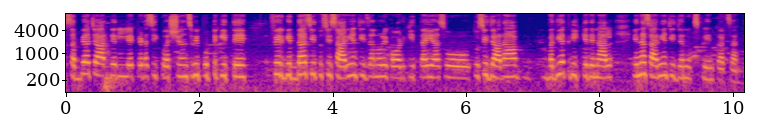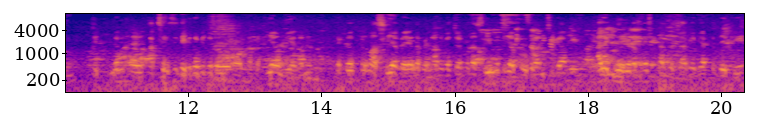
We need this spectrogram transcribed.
ਸੱਭਿਆਚਾਰ ਦੇ ਰਿਲੇਟਡ ਅਸੀਂ ਕੁਐਸਚਨਸ ਵੀ ਪੁੱਟ ਕੀਤੇ। ਫਿਰ ਗਿੱਧਾ ਸੀ ਤੁਸੀਂ ਸਾਰੀਆਂ ਚੀਜ਼ਾਂ ਨੂੰ ਰਿਕਾਰਡ ਕੀਤਾ ਹੀ ਆ। ਸੋ ਤੁਸੀਂ ਜ਼ਿਆਦਾ ਵਧੀਆ ਤਰੀਕੇ ਦੇ ਨਾਲ ਇਹਨਾਂ ਸਾਰੀਆਂ ਚੀਜ਼ਾਂ ਨੂੰ ਐਕਸਪਲੇਨ ਕਰ ਸਕਦੇ ਹੋ। ਅਕਸਰ ਅਸੀਂ ਦੇਖਦੇ ਹਾਂ ਕਿ ਜਦੋਂ ਔਰਤਾਂ ਇਕੱਠੀਆਂ ਹੁੰਦੀਆਂ ਨੇ ਇੱਕ ਧਰਮਾਸੀ ਆ ਪਿਆ ਦਾ ਪਿੰਡਾਂ ਦੇ ਵਿੱਚ ਬੜਾ ਸੀਮਤ ਜਿਹਾ ਪ੍ਰੋਗਰਾਮ ਸੀਗਾ। ਹਰ ਇੱਕ ਨੂੰ ਜਿਹੜਾ ਕੁਝ ਕਰ ਦਿੱਤਾ ਗਿਆ ਗਿਫਟ ਦੇ ਕੇ,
